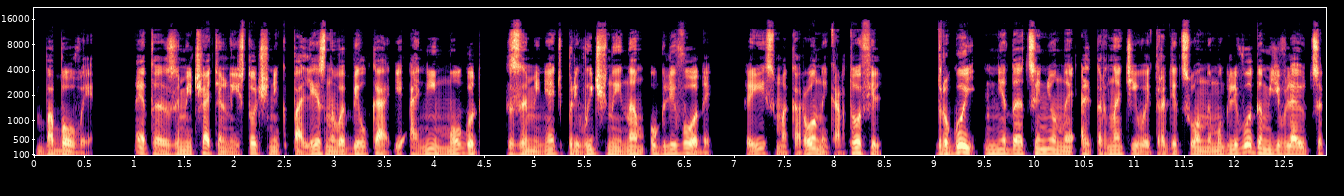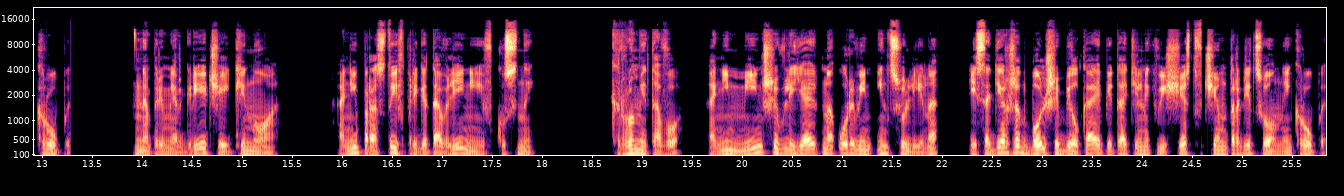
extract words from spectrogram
Бобовые — это замечательный источник полезного белка, и они могут заменять привычные нам углеводы, рис, макароны, картофель. Другой недооцененной альтернативой традиционным углеводам являются крупы, например, греча и киноа. Они просты в приготовлении и вкусны. Кроме того, они меньше влияют на уровень инсулина и содержат больше белка и питательных веществ, чем традиционные крупы.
